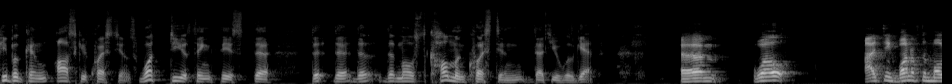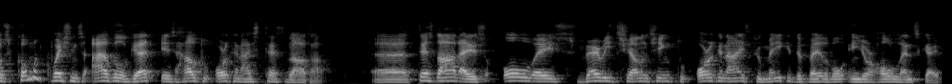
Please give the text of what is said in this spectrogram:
people can ask you questions. What do you think is the, the, the, the, the most common question that you will get? Um, well, I think one of the most common questions I will get is how to organize test data. Uh, test data is always very challenging to organize to make it available in your whole landscape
